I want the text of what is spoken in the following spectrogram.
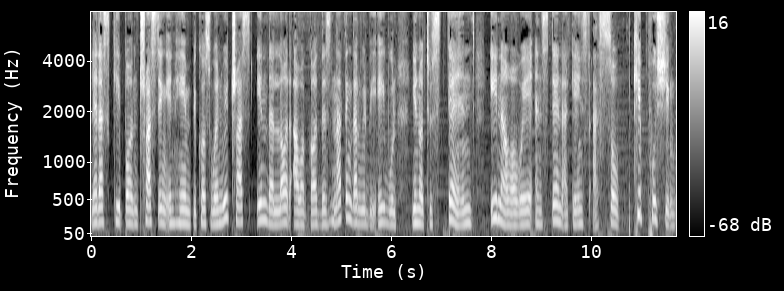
Let us keep on trusting in Him because when we trust in the Lord our God, there's nothing that will be able, you know, to stand in our way and stand against us. So keep pushing,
